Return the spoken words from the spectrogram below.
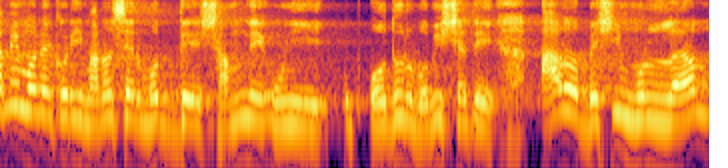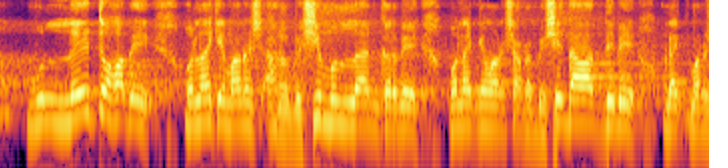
আমি মনে করি মানুষের মধ্যে সামনে উনি অদূর ভবিষ্যতে আরও বেশি মূল্যায়ন, মূল্যায়িত হবে। ওনাকে মানুষ আরও বেশি মূল্যায়ন করবে, ওনাকে মানুষ আরও বেশি দাওয়াত দেবে, ওনাকে মানুষ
